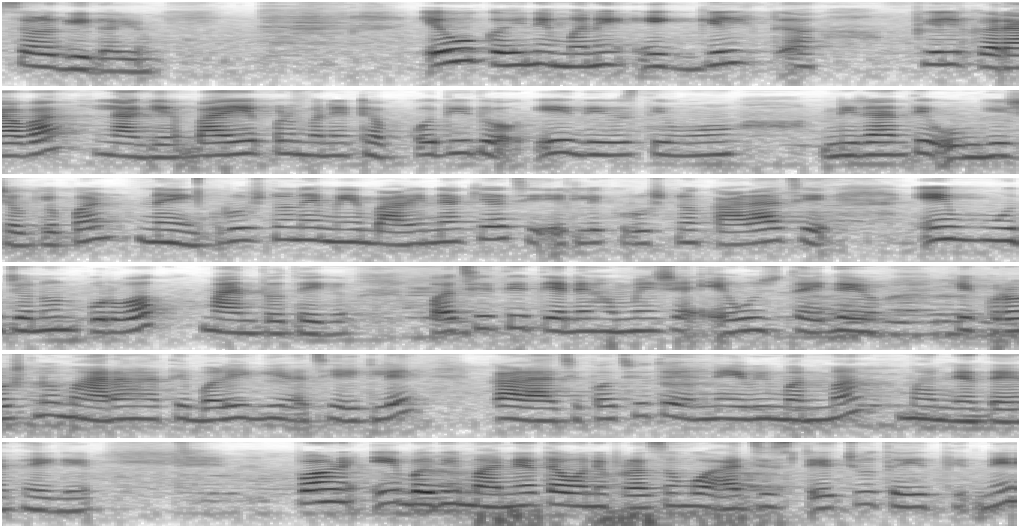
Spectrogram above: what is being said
સળગી ગયું. એવું કહીને મને એક ગિલ્ટ ફીલ કરાવવા લાગ્યા. બાઈએ પણ મને ઠપકો દીધો. એ દિવસથી હું નિરાંતે ઊંઘી શક્યો પણ નહીં. કૃષ્ણને મેં બાળી નાખ્યા છે એટલે કૃષ્ણ કાળા છે એમ હું જનૂનપૂર્વક માનતો થઈ ગયો. પછીથી તેને હંમેશા એવું જ થઈ ગયું કે કૃષ્ણ મારા હાથે બળી ગયા છે એટલે કાળા છે. પછી તો એમને એવી મનમાં માન્યતા થઈ ગઈ. પણ એ બધી માન્યતાઓ અને પ્રસંગો આજે સ્ટેચ્યુ થઈને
